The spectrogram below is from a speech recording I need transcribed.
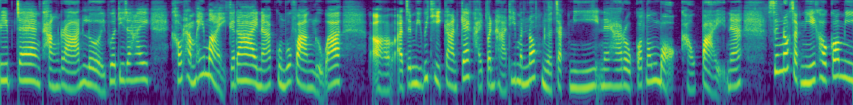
รีบแจ้งทางร้านเลย เพื่อที่จะให้เขาทำให้ใหม่ก็ได้นะ คุณผู้ฟังหรือว่าอาจจะมีวิธีการแก้ไขปัญหาที่มันนอกเหนือจากนี้นะคะเราก็ต้องบอกเขาไปนะซึ่งนอกจากนี้เขาก็มี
